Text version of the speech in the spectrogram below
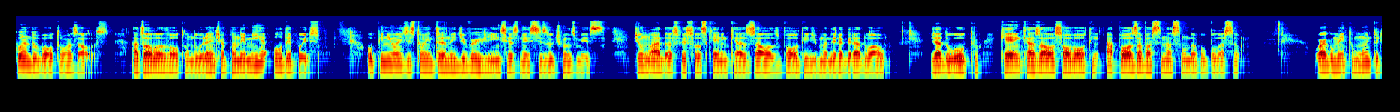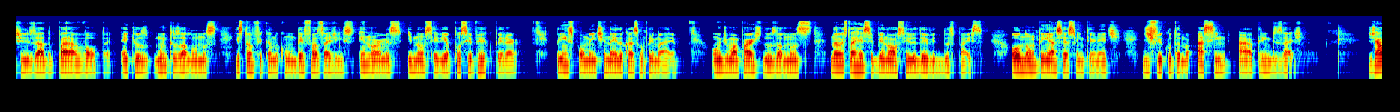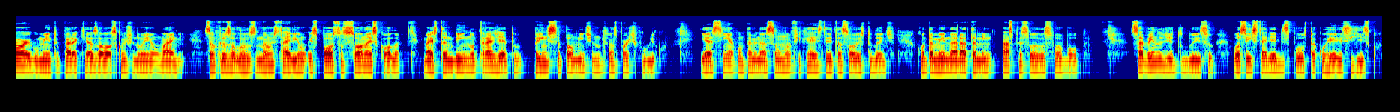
Quando voltam as aulas? As aulas voltam durante a pandemia ou depois? Opiniões estão entrando em divergências nesses últimos meses. De um lado, as pessoas querem que as aulas voltem de maneira gradual, já do outro, querem que as aulas só voltem após a vacinação da população. O argumento muito utilizado para a volta é que os, muitos alunos estão ficando com defasagens enormes e não seria possível recuperar, principalmente na educação primária, onde uma parte dos alunos não está recebendo auxílio devido dos pais, ou não tem acesso à internet, dificultando assim a aprendizagem. Já o argumento para que as aulas continuem online são que os alunos não estariam expostos só na escola, mas também no trajeto, principalmente no transporte público. E assim a contaminação não fica restrita só ao estudante, contaminará também as pessoas à sua volta. Sabendo de tudo isso, você estaria disposto a correr esse risco?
